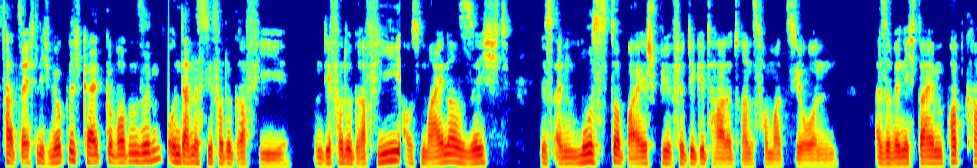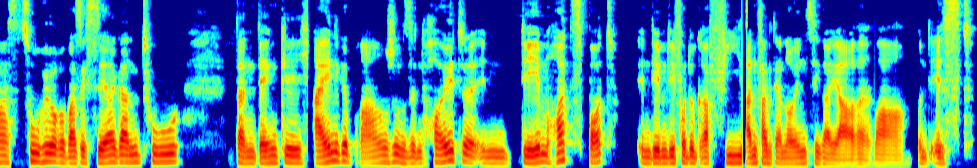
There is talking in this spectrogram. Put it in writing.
tatsächlich Wirklichkeit geworden sind. Und dann ist die Fotografie. Und die Fotografie aus meiner Sicht ist ein Musterbeispiel für digitale Transformation. Also wenn ich deinem Podcast zuhöre, was ich sehr gern tue, dann denke ich, einige Branchen sind heute in dem Hotspot, in dem die Fotografie Anfang der 90er Jahre war und ist.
